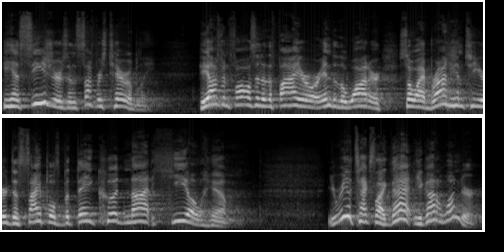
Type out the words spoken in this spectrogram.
He has seizures and suffers terribly. He often falls into the fire or into the water. So I brought him to your disciples, but they could not heal him. You read a text like that, and you got to wonder,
